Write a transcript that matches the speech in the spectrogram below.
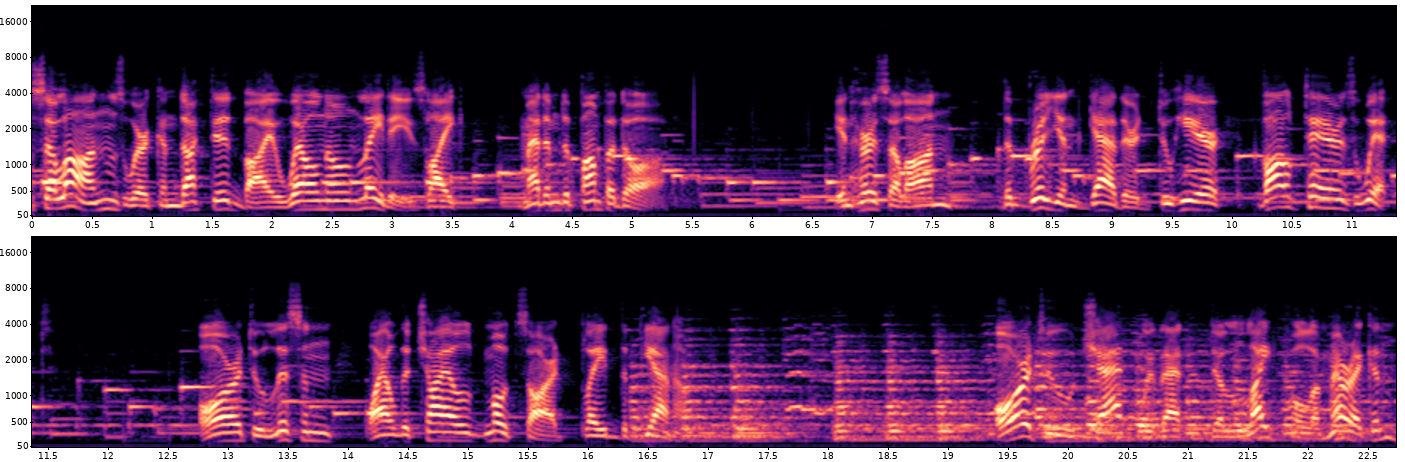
The salons were conducted by well-known ladies like Madame de Pompadour. In her salon, the brilliant gathered to hear Voltaire's wit or to listen while the child Mozart played the piano or to chat with that delightful American,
